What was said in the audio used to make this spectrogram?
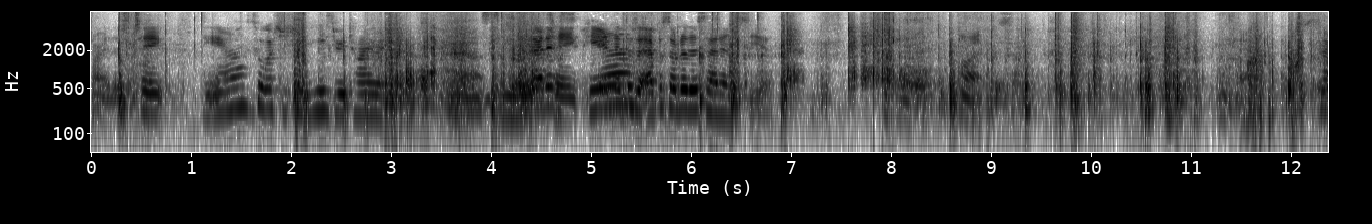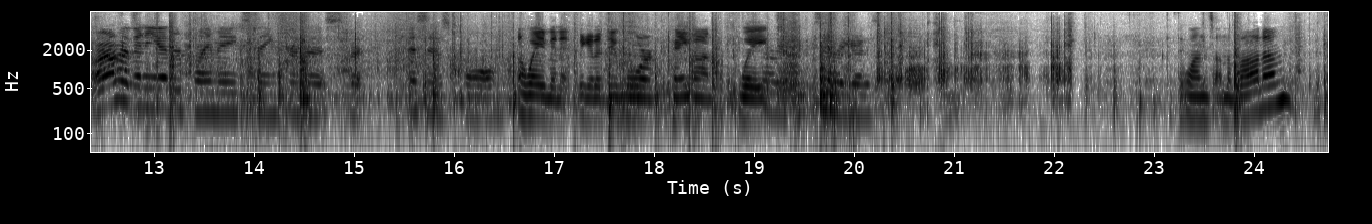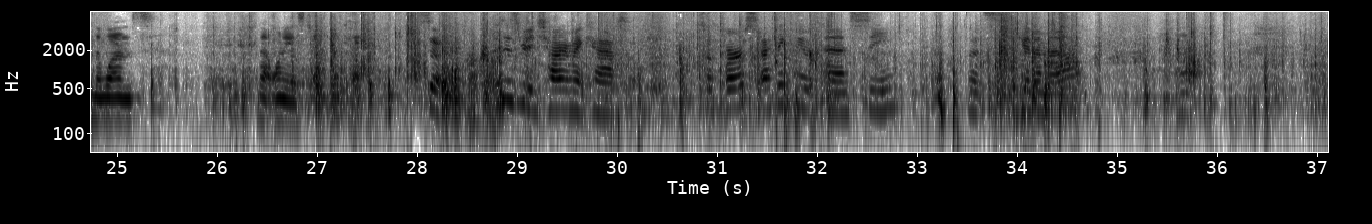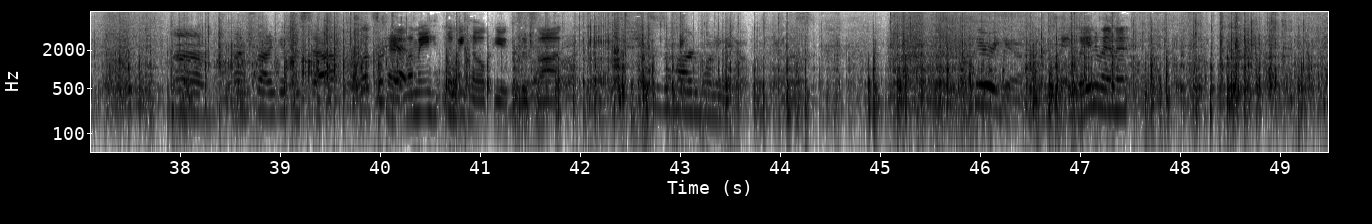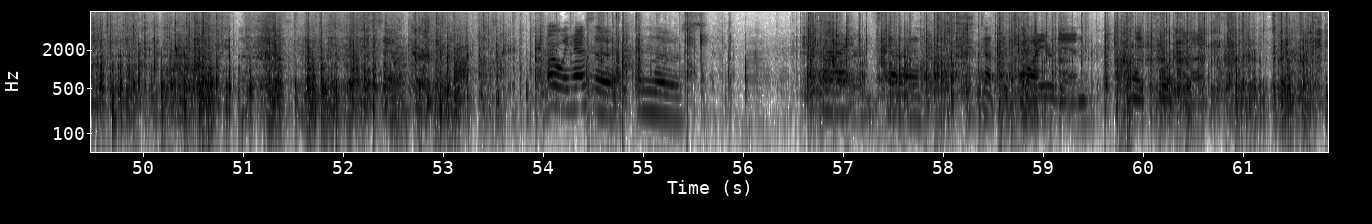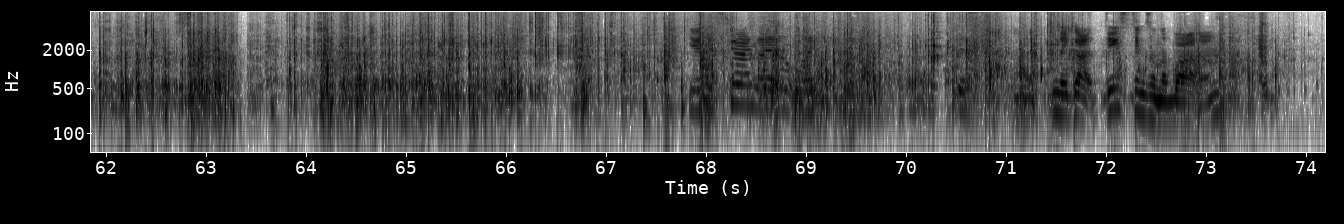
Alright, there's tape here. So what you see, he's retiring. And I didn't tape here. And if there's an episode of this, I didn't see it. Alright. So I don't have any other Playmates thing for this, but this is cool. Oh, wait a minute. We gotta do more. Hang on. Wait. Sorry, sorry guys. The ones on the bottom and the ones. That one is done. Okay. So this is retirement castle. So first, I think we uh, see. Let's get them out. Um, I'm trying to get this out. Let's Okay, at. let me let me help you because it's not. This is a hard one to get open. guys. Here we go. Okay, wait a minute. So, oh, it has a one of those. It's got this wired in like Fort Knox. Yeah, this guy I don't like. This and they got these things on the bottom.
